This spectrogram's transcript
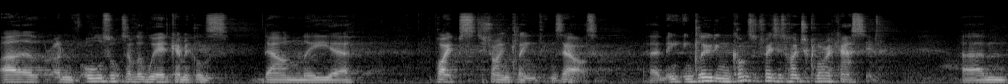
uh, and all sorts of other weird chemicals down the uh, pipes to try and clean things out, um, in including concentrated hydrochloric acid, um,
